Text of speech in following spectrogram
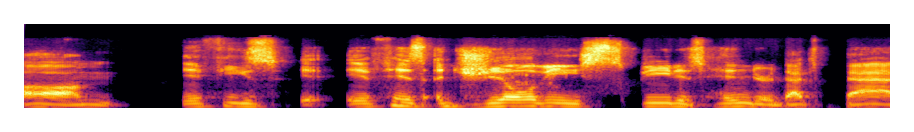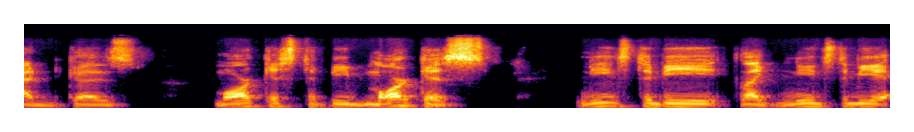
um if he's if his agility speed is hindered that's bad because marcus to be marcus needs to be like needs to be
